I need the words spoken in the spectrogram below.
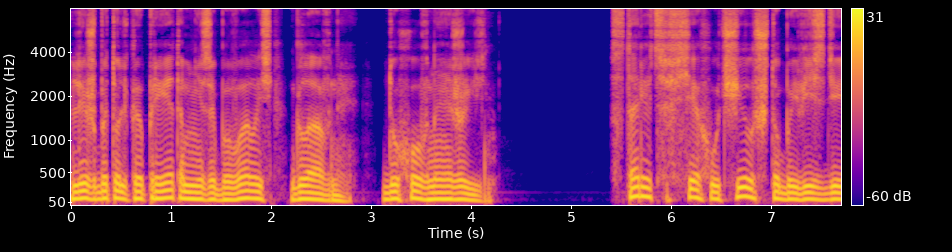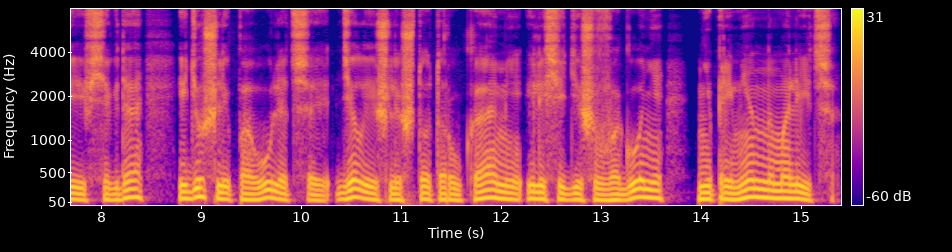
лишь бы только при этом не забывалось главное – духовная жизнь. Старец всех учил, чтобы везде и всегда, идешь ли по улице, делаешь ли что-то руками или сидишь в вагоне, непременно молиться.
